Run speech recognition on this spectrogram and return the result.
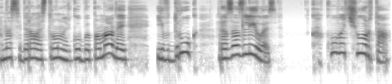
она собиралась тронуть губы помадой и вдруг разозлилась. Какого черта?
